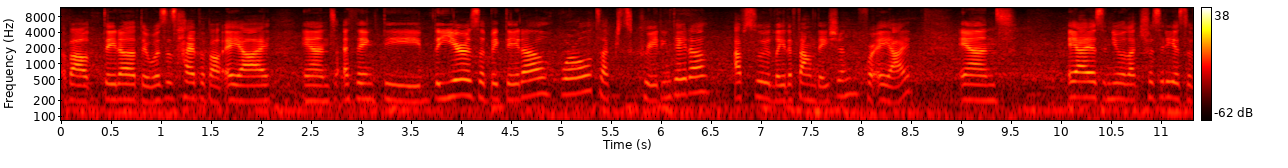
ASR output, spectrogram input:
about data, there was this hype about AI, and I think the, the years of big data world, like creating data, absolutely laid the foundation for AI. And AI as a new electricity is a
